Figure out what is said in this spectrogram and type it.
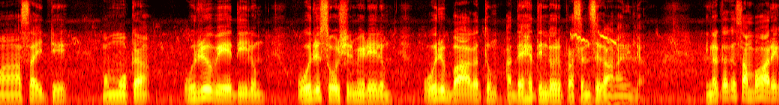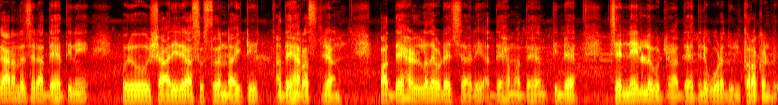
മാസമായിട്ട് മമ്മൂക്ക ഒരു വേദിയിലും ഒരു സോഷ്യൽ മീഡിയയിലും ഒരു ഭാഗത്തും അദ്ദേഹത്തിന്റെ ഒരു പ്രസൻസ് കാണാനില്ല. നിങ്ങൾക്കൊക്കെ സംഭവം അറിയാം. കാരണം എന്താ വെച്ചാൽ അദ്ദേഹത്തിന് ഒരു ശാരീരിക അസ്വസ്ഥത ഉണ്ടായിട്ട് അദ്ദേഹം റെസ്റ്റിലാണ് അപ്പോൾ അദ്ദേഹം ഉള്ളത് എവിടെ വെച്ചാൽ അദ്ദേഹം അദ്ദേഹത്തിന്റെ ചെന്നൈയിലുള്ള വീട്ടിലാണ്. അദ്ദേഹത്തിന്റെ കൂടെ ദുൽഖറൊക്കെ ഉണ്ട്.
